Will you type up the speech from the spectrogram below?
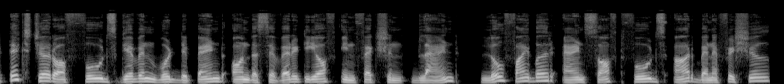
texture of foods given would depend on the severity of infection. Bland, low fiber and soft foods are beneficial.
